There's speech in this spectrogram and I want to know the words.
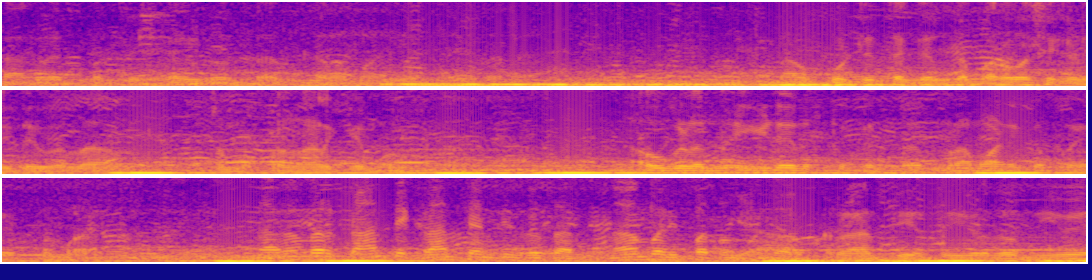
ಕಾಂಗ್ರೆಸ್ ಪಕ್ಷಕ್ಕೆ ಐದು ವರ್ಷ ಅಧಿಕಾರ ಮಾಡಿ ಅಂತ ಇದ್ದಾರೆ. ನಾವು ಕೊಟ್ಟಿರ್ತಕ್ಕಂಥ ಭರವಸೆಗಳಿದ್ದೇವಲ್ಲ ನಮ್ಮ ಪ್ರಣಾಳಿಕೆ ಮೂಲಕ. ಅವುಗಳನ್ನು ಈಡೇರಿಸ್ತಕ್ಕಂಥ ಪ್ರಾಮಾಣಿಕ ಪ್ರಯತ್ನ ಮಾಡಿ. ನವೆಂಬರ್ ಕ್ರಾಂತಿ ಕ್ರಾಂತಿ ಅಂತಿದ್ರು ಸರ್. ನವೆಂಬರ್ ಇಪ್ಪತ್ತೊಂದು ಕ್ರಾಂತಿ ಅಂತ ಹೇಳಿದ್ರು ನೀವೇ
